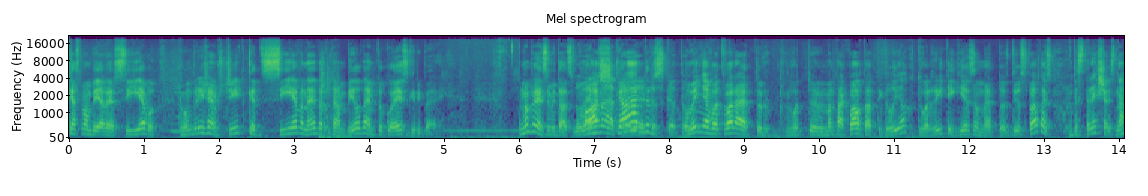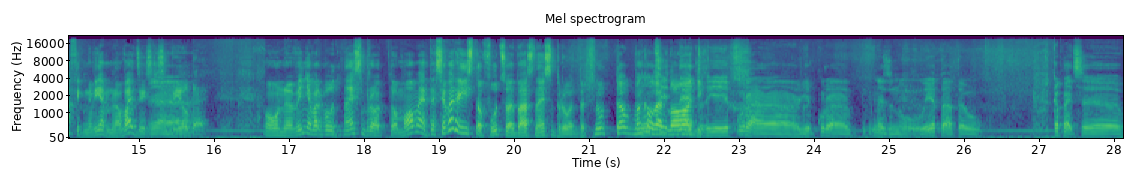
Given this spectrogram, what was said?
kas man bija arī ar sievu. Ka man brīžiem šķiet, ka sieva nedara tām bildēm to, ko es gribēju. Nu, piemēram, ir tāds Nu, plašs kadrs, liekas, ka tu- un viņa vat, varētu tur, vat, man tā kvalitāte tik liela, ka tu vari rītīgi iezīmēt tos divus spēlētājus, un tas trešais nafig nevienam nav vajadzīgs, kas ir bildē. Un uh, viņa varbūt nesaprot to momentu. Es jau arī īsto vai basu nesaprotu, bet nu, tev, man nu, kaut kāda loģika. Ja jebkurā, jebkurā nezinu, lietā tev. Kāpēc, eh,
